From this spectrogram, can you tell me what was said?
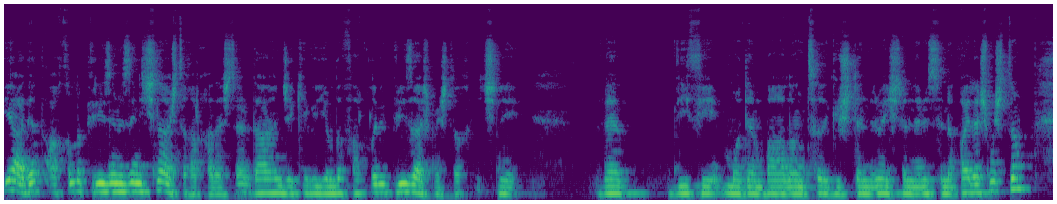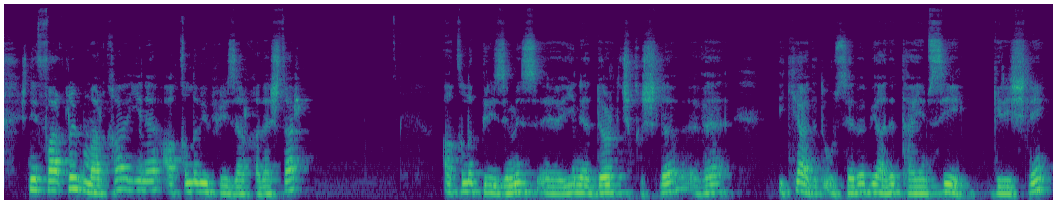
bir adet akıllı prizimizin içini açtık arkadaşlar. Daha önceki videomda farklı bir priz açmıştık. İçini ve Wi-Fi modem bağlantı güçlendirme işlemlerini sizinle paylaşmıştım. Şimdi farklı bir marka yine akıllı bir priz arkadaşlar. Akıllı prizimiz e, yine 4 çıkışlı ve 2 adet USB, 1 adet Type-C girişli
